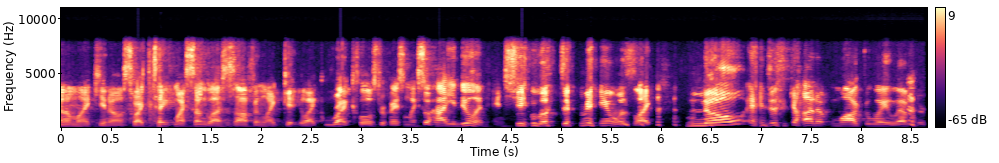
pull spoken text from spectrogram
and I'm like, you know, so I take my sunglasses off and like get like right close to her face. I'm like, so how you doing? And she looked at me and was like, no, and just got up and walked away, left her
